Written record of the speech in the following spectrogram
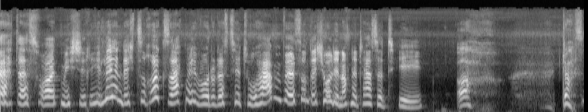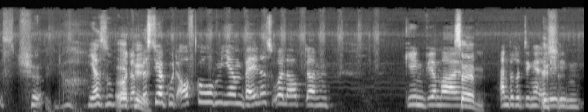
Ach, das freut mich, Cherie. Lehn dich zurück, sag mir, wo du das Tattoo haben willst und ich hol dir noch eine Tasse Tee. Ach, das ist schön. Ach, Ja, super, dann Okay. bist du ja gut aufgehoben hier im Wellnessurlaub, dann gehen wir mal Sam, andere Dinge ich- erledigen.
